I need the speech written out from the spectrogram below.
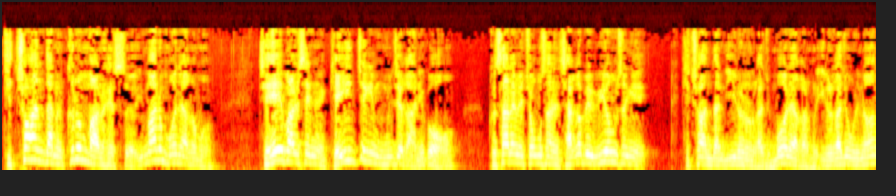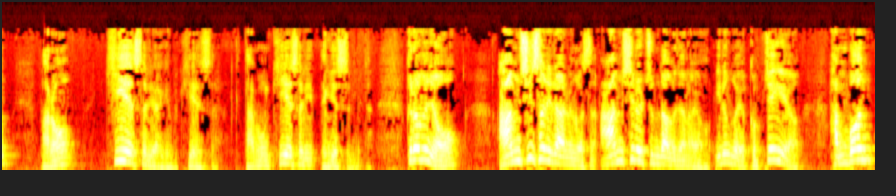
기초한다는 그런 말을 했어요. 이 말은 뭐냐, 그러면 재해 발생은 개인적인 문제가 아니고 그 사람의 종사하는 작업의 위험성에 기초한다는 이론을 가지고 뭐냐, 그러면 이걸 가지고 우리는 바로 기해설이라고 해요, 기해설. 답은 기해설이 되겠습니다. 그러면요, 암시설이라는 것은 암시를 준다 그러잖아요. 이런 거예요. 겁쟁이에요. 한번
